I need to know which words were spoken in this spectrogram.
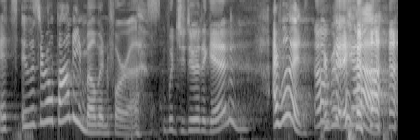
it's it was a real bonding moment for us. Would you do it again? I would. I really, Okay. yeah.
